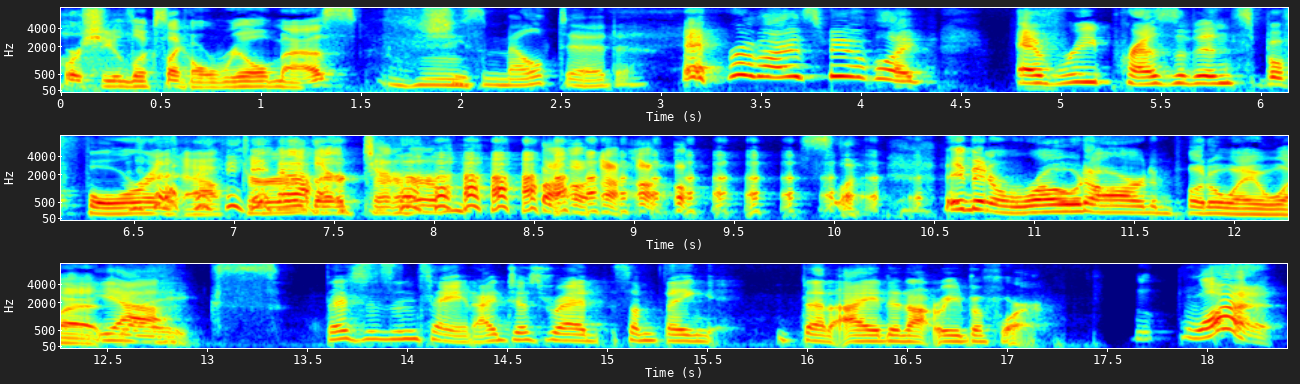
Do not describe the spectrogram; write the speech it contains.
where she looks like a real mess. she's melted. It reminds me of like every president's before and after Yeah. their term. Like, they've been rode hard and put away wet. Yeah. Yikes. This is insane. I just read something that I did not read before. What?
